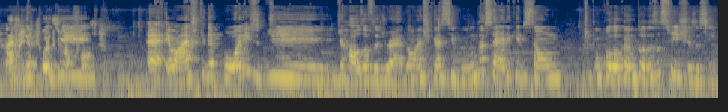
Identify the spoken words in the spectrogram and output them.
realmente, Acho que depois que. É, eu acho que depois de, de House of the Dragon, acho que é a segunda série que eles estão, tipo, colocando todas as fichas, assim.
